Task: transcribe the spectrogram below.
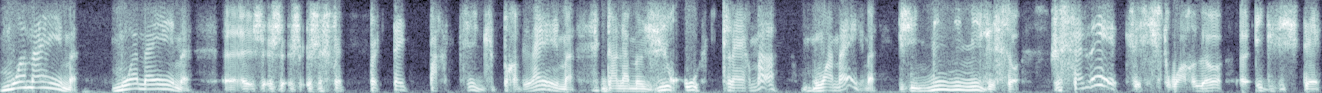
Moi-même, moi-même, euh, je, je fais peut-être partie du problème dans la mesure où, clairement, moi-même, j'ai minimisé ça. Je savais que ces histoires-là euh, existaient,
